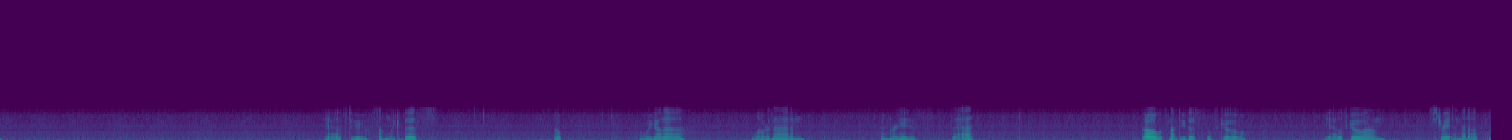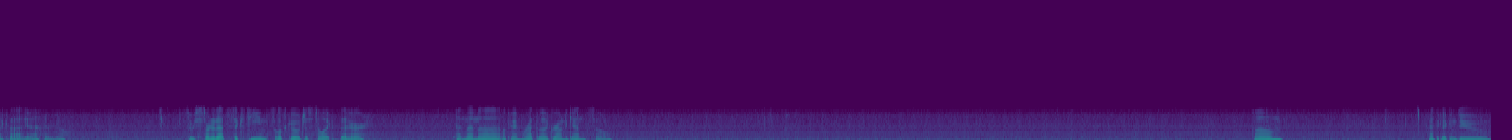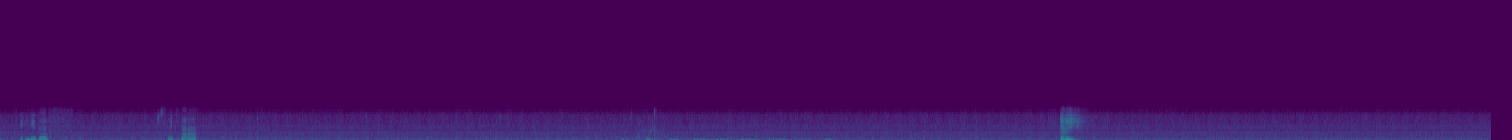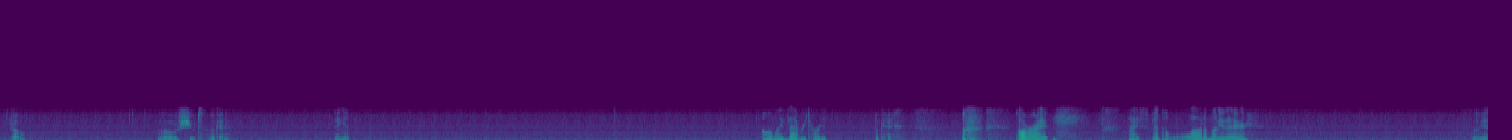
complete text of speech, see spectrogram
Yeah, let's do something like this. Oh. We gotta lower that and and raise that. Oh, let's not do this. Let's go. Yeah, let's go um straight and then up like that. Yeah, there we go. So we started at 16, so let's go just to like there. And then, uh, okay, we're at the ground again, so... Um... I think I can do... I can do this. Just like that. Oh. Oh shoot. Okay. Dang it. Oh, am I that retarded? Okay. Alright. I spent a lot of money there. So yeah.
